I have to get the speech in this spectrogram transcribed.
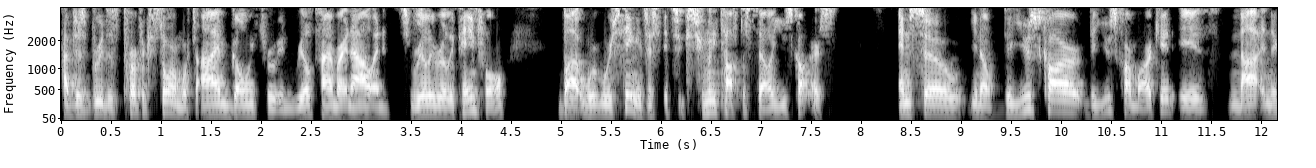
have just brewed this perfect storm, which I'm going through in real time right now. And it's really, really painful. But we're, we're seeing it's just, it's extremely tough to sell used cars. And so, you know, the used car, the used car market is not in a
